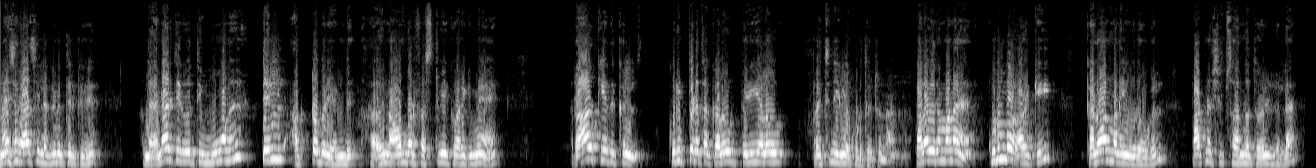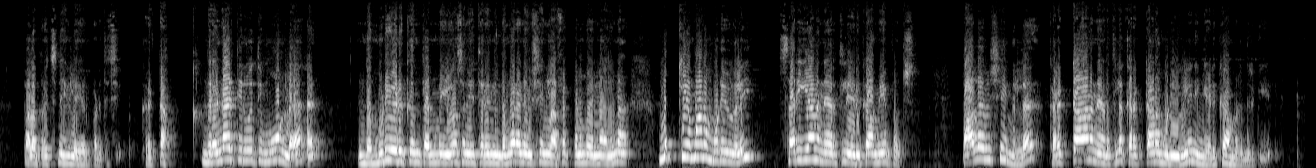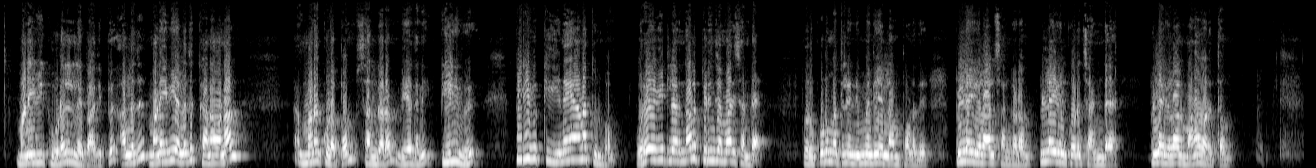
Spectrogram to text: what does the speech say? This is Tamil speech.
மேஷராசி லக்னத்திற்கு அந்த ரெண்டாயிரத்தி இருபத்தி மூணு டில் அக்டோபர் எண்டு அதாவது நவம்பர் ஃபர்ஸ்ட் வீக் வரைக்குமே ராக்கேதுக்கள் குறிப்பிடத்தக்க அளவு பெரிய அளவு பிரச்சனைகளை கொடுத்துட்டு இருந்தாங்க. பல விதமான குடும்ப வாழ்க்கை கணவன் மனைவி உறவுகள் பார்ட்னர்ஷிப் சார்ந்த தொழில்களில் பல பிரச்சனைகளை ஏற்படுத்துச்சு. கரெக்டா இந்த ரெண்டாயிரத்தி இருபத்தி மூணுல இந்த முடிவெடுக்கும் தன்மை யோசனை திறன் இந்த மாதிரியான விஷயங்களை அஃபெக்ட் பண்ணும்போது என்ன ஆகுதுன்னா முக்கியமான முடிவுகளை சரியான நேரத்தில் எடுக்காமையே போச்சு. பல விஷயங்கள்ல கரெக்டான நேரத்துல கரெக்டான முடிவுகளை நீங்க எடுக்காம இருந்திருக்கீங்க. மனைவிக்கு உடல்நிலை பாதிப்பு அல்லது மனைவி அல்லது கணவனால் மனக்குழப்பம் சங்கடம் வேதனை பிரிவு பிரிவுக்கு இணையான துன்பம். ஒரே வீட்டில் இருந்தாலும் பிரிஞ்ச மாதிரி சண்டை. ஒரு குடும்பத்தில் நிம்மதியே இல்லாமல் போனது பிள்ளைகளால் சங்கடம் பிள்ளைகள் கூட சண்டை பிள்ளைகளால் மன வருத்தம்.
